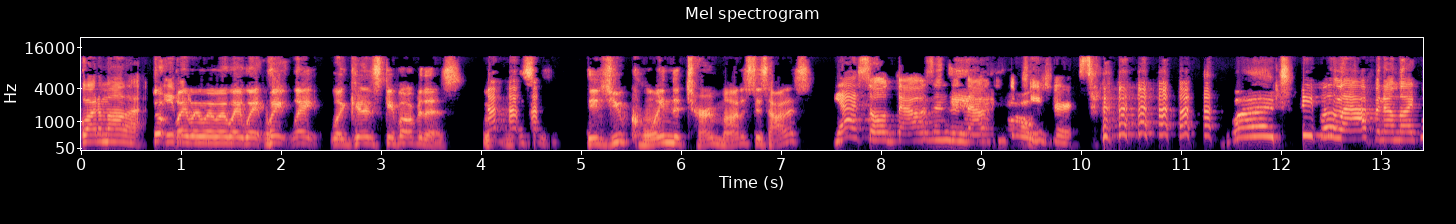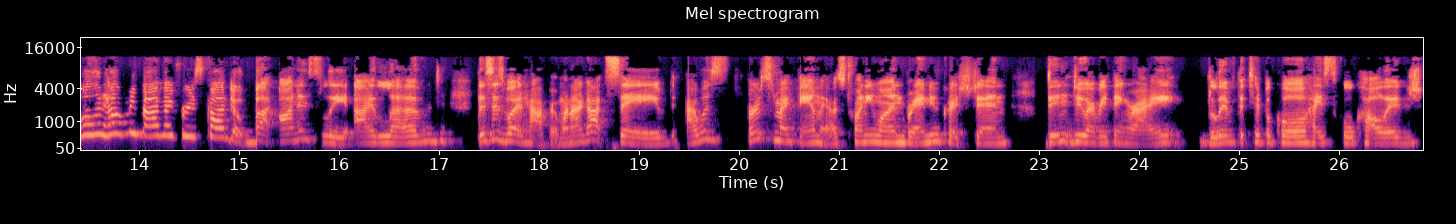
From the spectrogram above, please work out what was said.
Guatemala. Oh, wait, wait, wait, wait, wait, wait, wait, wait. Wait, skip over this. did you coin the term modest is hottest? Yeah, sold thousands and thousands of t shirts. what? People laugh, and I'm like, well, it helped me buy my first condo. But honestly, I loved this is what happened. When I got saved, I was first in my family. I was 21, brand new Christian, didn't do everything right, lived the typical high school, college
